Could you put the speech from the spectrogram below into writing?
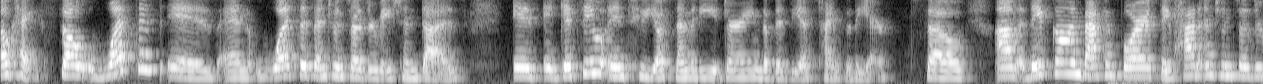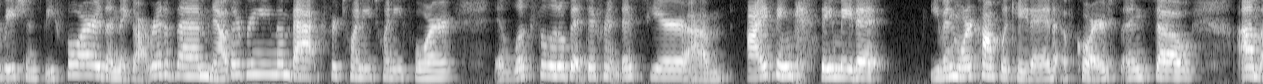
Okay, so what this is and what this entrance reservation does is it gets you into Yosemite during the busiest times of the year. So um, they've gone back and forth. They've had entrance reservations before, then they got rid of them. Now they're bringing them back for 2024. It looks a little bit different this year. Um, I think they made it even more complicated, of course. And so, um,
